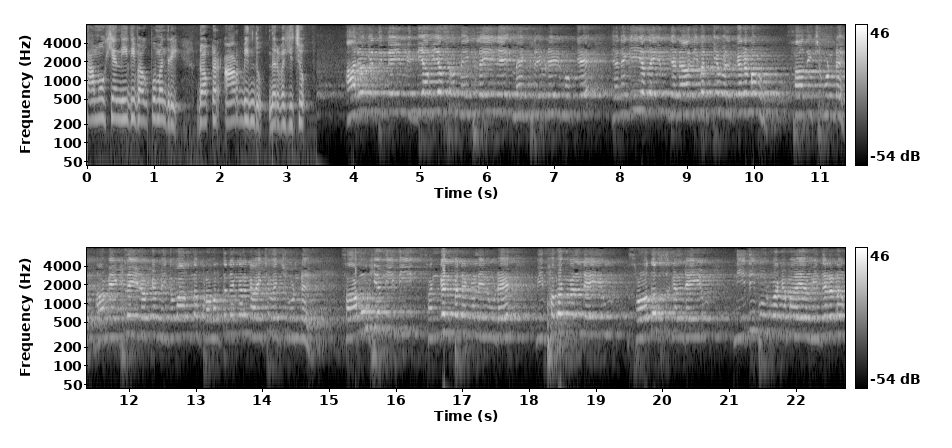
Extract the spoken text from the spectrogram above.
സാമൂഹ്യ നീതി വകുപ്പ് മന്ത്രി ഡോക്ടർ ആർ ബിന്ദു നിർവഹിച്ചു. ആരോഗ്യത്തിന്റെയും വിദ്യാഭ്യാസ മേഖലയിലെ മേഖലയുടെയും ഒക്കെ ജനകീയതയും ജനാധിപത്യവൽക്കരണവും സാധിച്ചുകൊണ്ട് ആ മേഖലയിലൊക്കെ മികവാർന്ന പ്രവർത്തനങ്ങൾ കാഴ്ചവെച്ചുകൊണ്ട് സാമൂഹ്യ നീതി സങ്കല്പനങ്ങളിലൂടെ വിഭവങ്ങളുടെയും സ്രോതസ്സുകളുടെയും നീതിപൂർവകമായ വിതരണം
